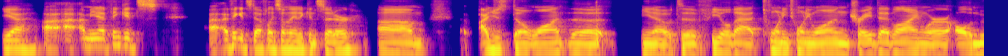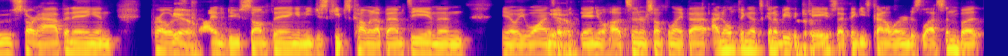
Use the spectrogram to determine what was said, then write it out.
Yeah, I, I mean, I think it's I think it's definitely something to consider. Um, I just don't want the you know to feel that 2021 trade deadline where all the moves start happening and Preller's yeah. trying to do something and he just keeps coming up empty and then you know he winds yeah. up with Daniel Hudson or something like that. I don't think that's going to be the case. I think he's kind of learned his lesson, but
